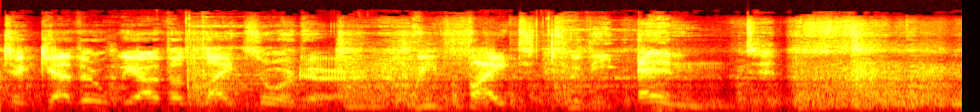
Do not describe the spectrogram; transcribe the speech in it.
Together we are the Light's Order. We fight to the end.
